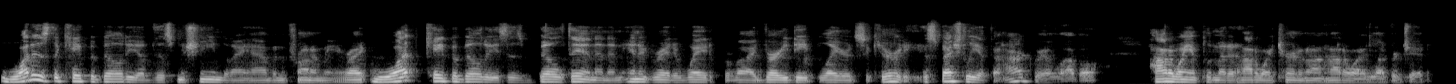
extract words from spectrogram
What is the capability of this machine that I have in front of me? Right? What capabilities is built in in an integrated way to provide very deep layered security, especially at the hardware level? How do I implement it? How do I turn it on? How do I leverage it?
